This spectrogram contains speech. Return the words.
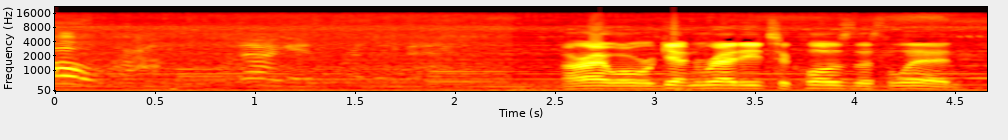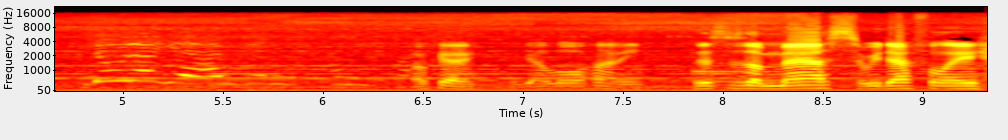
Oh, wow. Now I get really mad. All right, well, we're getting ready to close this lid. No, not yet. I'm getting honey. Okay, we got a little honey. This is a mess. We definitely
